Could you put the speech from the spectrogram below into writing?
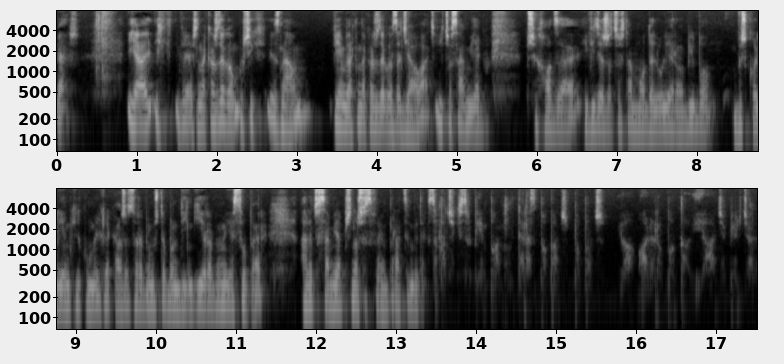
wiesz. Ja ich, wiesz, na każdego ich znam, wiem jak na każdego zadziałać i czasami jak przychodzę i widzę, że coś tam modeluje, robi, bo wyszkoliłem kilku moich lekarzy, co robią już te bondingi robią je super, ale czasami ja przynoszę swoją pracę i mówię tak, zobacz jaki zrobiłem bonding, teraz popatrz, popatrz, jo, ale robota, ja cię pierdzielę.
